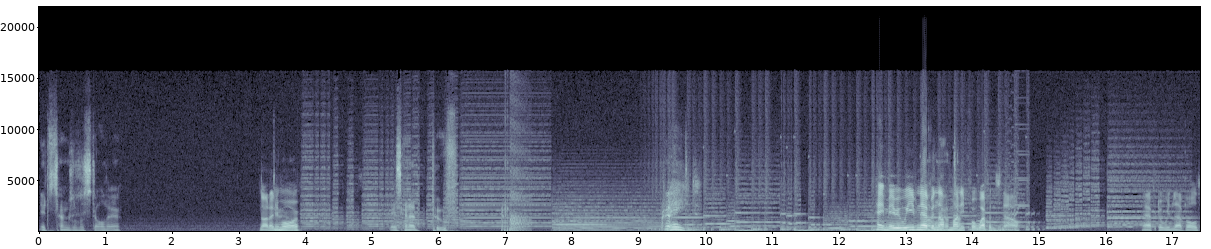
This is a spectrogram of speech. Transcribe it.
Its tendrils are still there. Not anymore. Just kind of poof. Great! Hey, maybe we even have Leveling enough money for weapons now. After we leveled.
